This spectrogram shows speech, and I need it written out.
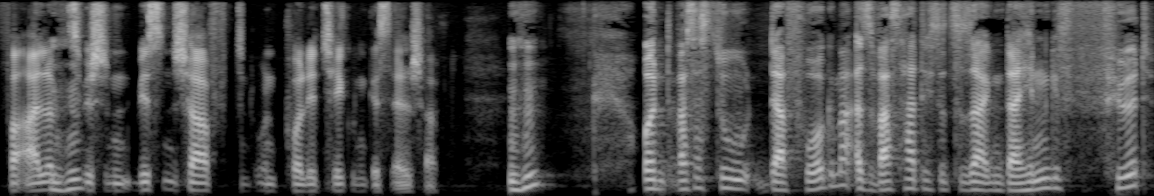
vor allem mhm. zwischen Wissenschaft und Politik und Gesellschaft. Mhm. Und was hast du davor gemacht? Also was hat dich sozusagen dahin geführt?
